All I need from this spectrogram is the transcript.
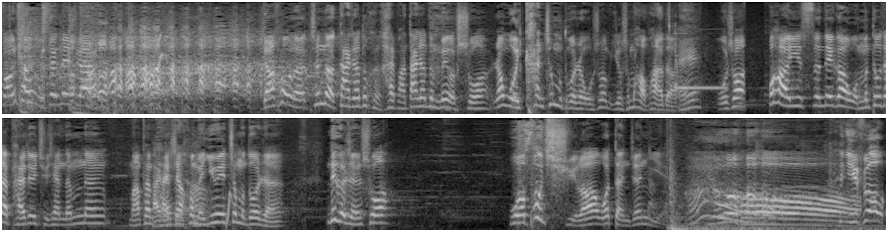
广场舞在那边。然后呢，真的大家都很害怕，大家都没有说。然后我一看这么多人，我说有什么好怕的？哎，我说不好意思，那个我们都在排队取钱，能不能麻烦排一下后面？因为这么多人。那个人说，我不取了，我等着你。哦，你说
